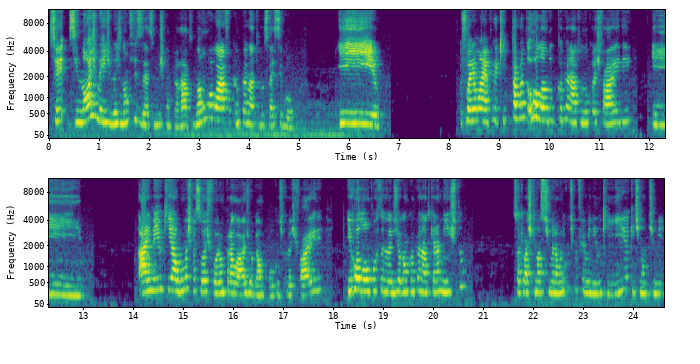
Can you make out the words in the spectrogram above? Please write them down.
Se, se nós mesmos não fizéssemos campeonato, não rolava campeonato no CSGO. E foi uma época que tava rolando campeonato no Crossfire e aí meio que algumas pessoas foram para lá jogar um pouco de Crossfire e rolou a oportunidade de jogar um campeonato que era misto. Só que eu acho que nosso time era o único time feminino que ia, que tinha um time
